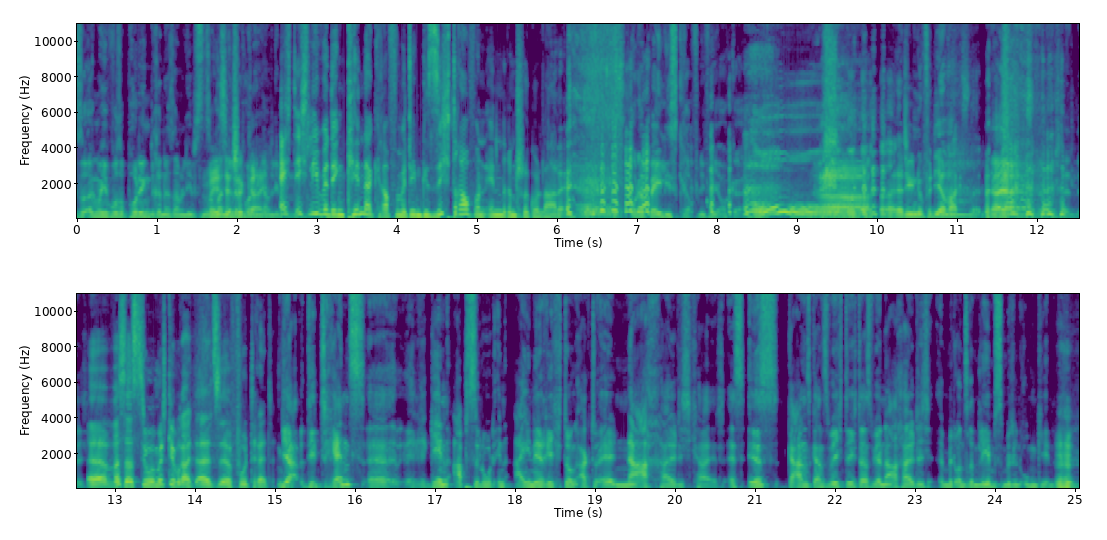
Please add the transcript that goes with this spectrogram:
so irgendwie, wo so Pudding drin ist am liebsten. So Nee, sind schon geil. am liebsten. Echt, ich liebe den Kinderkrapfen mit dem Gesicht drauf und innen drin Schokolade. Oder Baileys Krapfen, die finde ich auch geil. Oh, natürlich nur für die Erwachsenen. Ja, ja, ja, selbstverständlich. Äh, was hast du mitgebracht als äh, Foodtrend? Ja, die Trends äh, gehen absolut in eine Richtung aktuell, Nachhaltigkeit. Es ist ganz, ganz wichtig, dass wir nachhaltig mit unseren Lebensmitteln umgehen.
